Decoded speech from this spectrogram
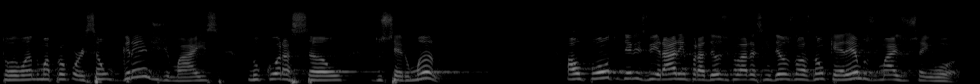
tomando uma proporção grande demais no coração do ser humano. Ao ponto deles virarem para Deus e falarem assim: Deus, nós não queremos mais o Senhor,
